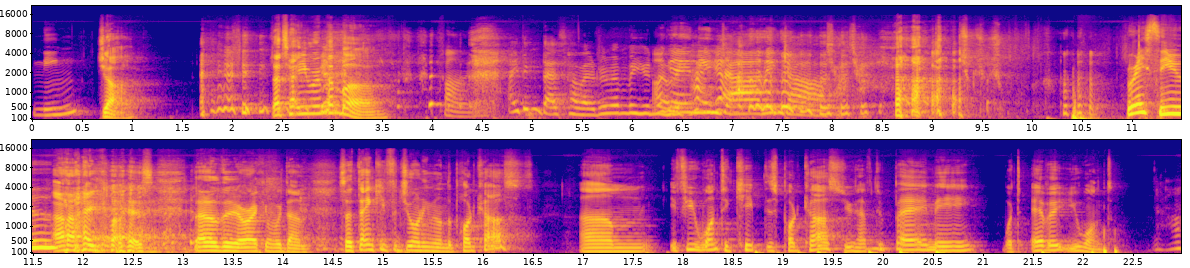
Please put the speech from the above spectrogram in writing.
Nin. That's how you remember. Fine. I think that's how I remember you know. Okay, like, ninja, ninja. Brace you. All right, guys. That'll do. I reckon we're done. So thank you for joining me on the podcast. Um, if you want to keep this podcast, you have to pay me whatever you want. Uh-huh.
